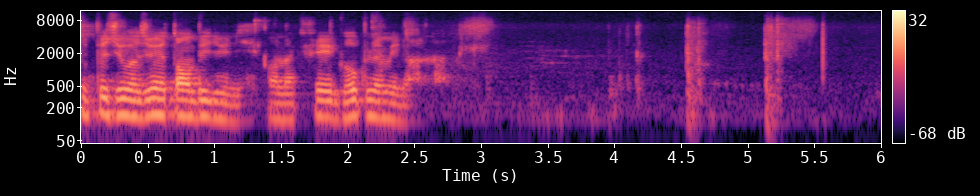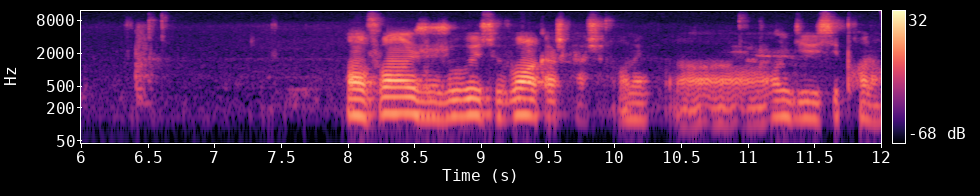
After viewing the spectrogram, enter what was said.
Ce petit oiseau est tombé du nid. On a créé groupe nominal. Enfant, je jouais souvent à cache-cache. On, euh, on dit ici pronom.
